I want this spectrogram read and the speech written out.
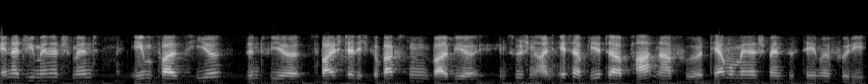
Energy Management. Ebenfalls hier sind wir zweistellig gewachsen, weil wir inzwischen ein etablierter Partner für Thermomanagementsysteme für die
